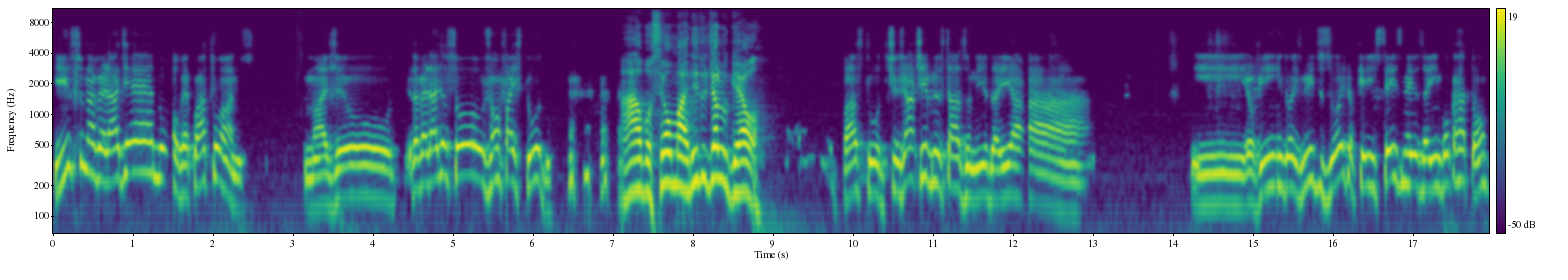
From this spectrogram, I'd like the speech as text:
Isso, na verdade, é novo, é quatro anos. Mas eu, na verdade, eu sou o João faz tudo. Ah, você é o marido de aluguel. Faz tudo. Já tive nos Estados Unidos aí a. E eu vim em 2018, eu fiquei seis meses aí em Boca Raton.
